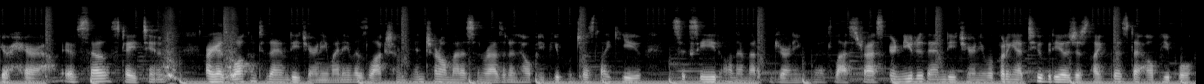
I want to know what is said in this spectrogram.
your hair out? If so, stay tuned. All right guys, welcome to the MD Journey. My name is Laksh. I'm an internal medicine resident helping people just like you succeed on their medical journey with less stress. If you're new to the MD Journey, we're putting out two videos just like this to help people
